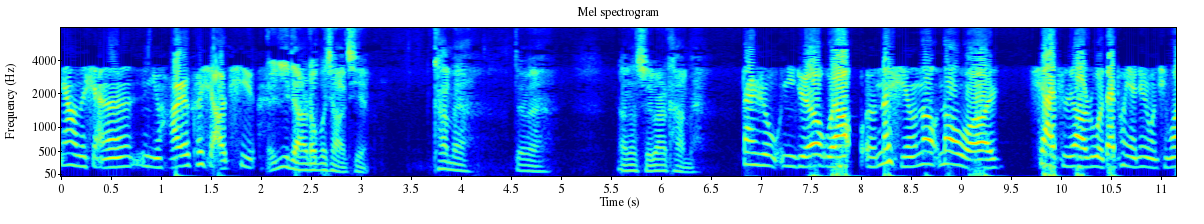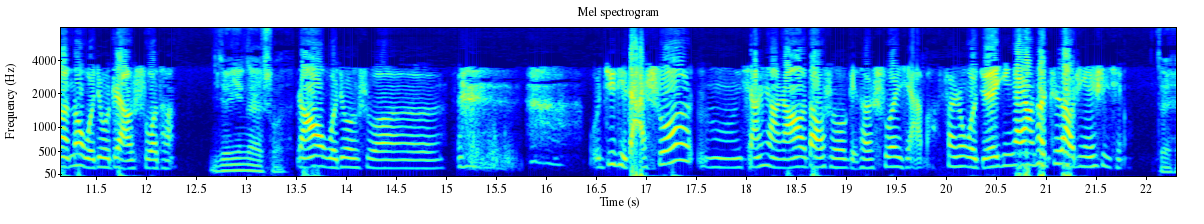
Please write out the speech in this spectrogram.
那样子显得女孩也可小气。一点都不小气，看呗，对呗，让他随便看呗。但是你觉得我要呃，那行，那那我。下次要如果再碰见这种情况，那我就这样说他。你就应该说他。然后我就说，我具体咋说？嗯，想想，然后到时候给他说一下吧。反正我觉得应该让他知道这件事情。对。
